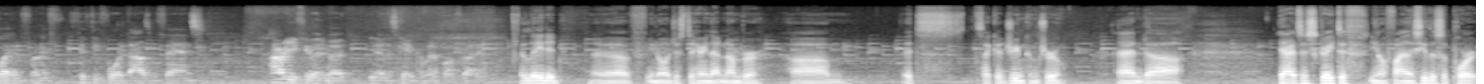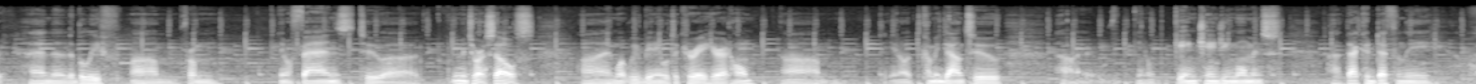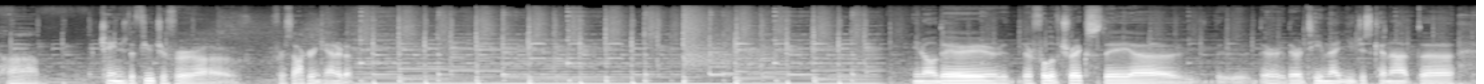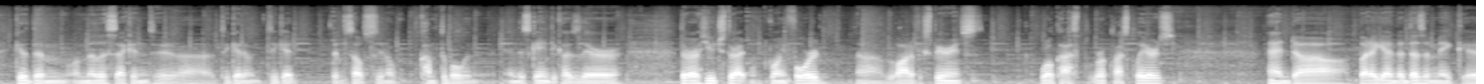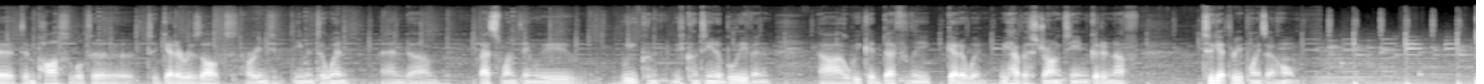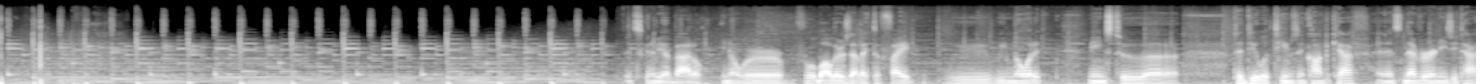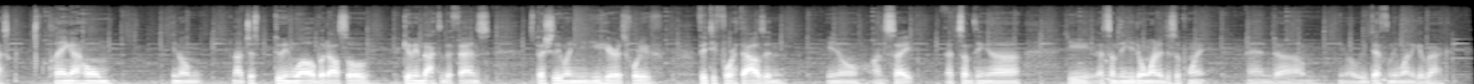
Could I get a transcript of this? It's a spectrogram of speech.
play in front of 54,000 fans. How are you feeling about you know this game coming up on Friday? Elated, uh, you know, just to hearing that number. Um, it's it's like a dream come true, and uh, yeah, it's just great to you know finally see the support and the, the belief um, from you know fans to uh, even to ourselves uh, and what we've been able to create here at home. Um, you know, coming down to uh, you know game-changing moments uh, that could definitely um, change the future for uh, for soccer in Canada. You know, they're they're full of tricks. They uh, they're they're a team that you just cannot uh, give them a millisecond to uh, to get to get themselves you know comfortable in, in this game because they're they're a huge threat going forward. Uh, a lot of experience, world class world class players, and uh, but again that doesn't make it impossible to to get a result or even to win. And um, that's one thing we we, con we continue to believe in uh, we could definitely get a win. We have a strong team, good enough to get three points at home. It's going to be a battle. You know, we're footballers that like to fight. We, we know what it means to, uh, to deal with teams in CONCACAF, and it's never an easy task. Playing at home, you know, not just doing well, but also giving back to the fans, especially when you hear it's 40, 54,000 you know, on site. That's something, uh, you, that's something you don't want to disappoint. And, um, you know, we definitely want to give back.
